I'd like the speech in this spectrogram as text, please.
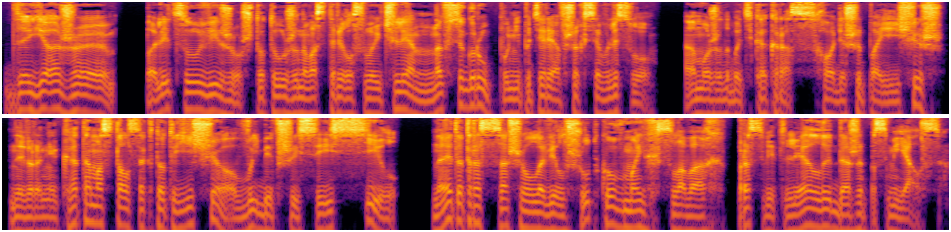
Да я же... По лицу вижу, что ты уже навострил свой член на всю группу не потерявшихся в лесу. А может быть, как раз сходишь и поищешь? Наверняка там остался кто-то еще, выбившийся из сил. На этот раз Саша уловил шутку в моих словах, просветлел и даже посмеялся.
